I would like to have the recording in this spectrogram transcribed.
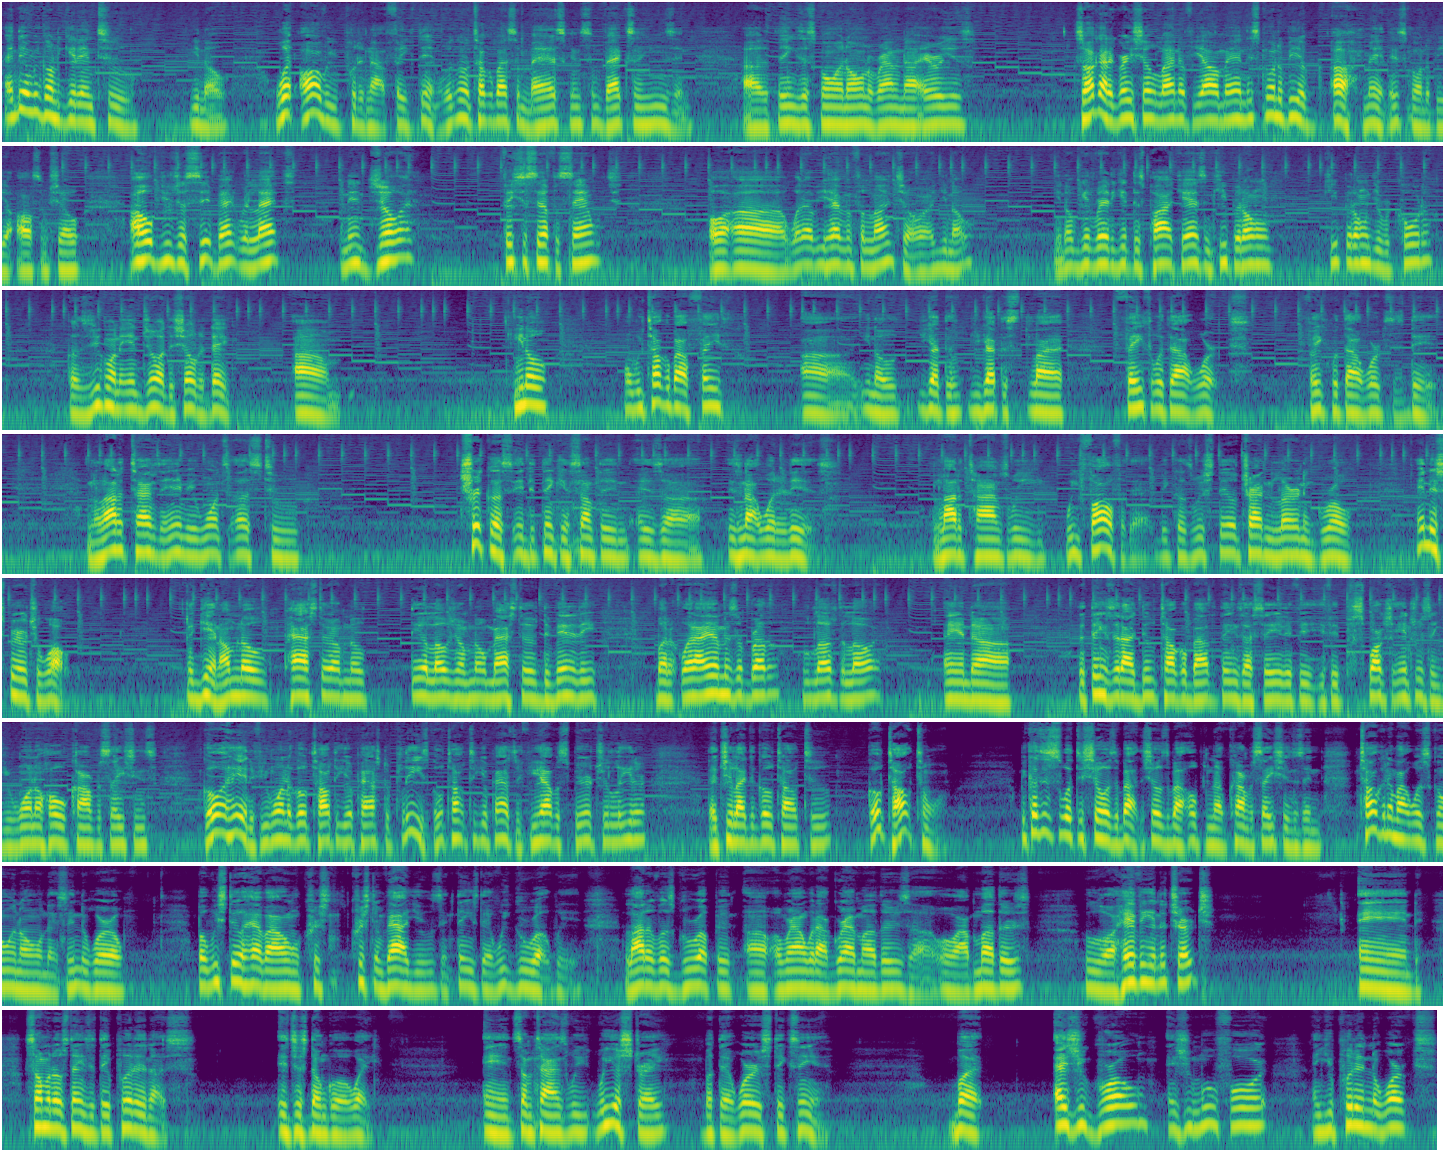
And then we're gonna get into, you know, what are we putting our faith in? We're going to talk about some masks and some vaccines and uh, the things that's going on around in our areas. So I got a great show lined up for y'all, man. It's going to be a oh man, it's going to be an awesome show. I hope you just sit back, relax, and enjoy. Fix yourself a sandwich or uh, whatever you're having for lunch, or you know, you know, get ready to get this podcast and keep it on, keep it on your recorder, because you're going to enjoy the show today. Um, you know, when we talk about faith, uh, you know, you got the you got this line, faith without works. Faith without works is dead. And a lot of times the enemy wants us to trick us into thinking something is uh is not what it is. A lot of times we we fall for that because we're still trying to learn and grow in this spiritual walk. Again, I'm no pastor, I'm no theologian, I'm no master of divinity. But what I am is a brother who loves the Lord, and uh, the things that I do talk about, the things I said, if it if it sparks your interest and you want to hold conversations, go ahead. If you want to go talk to your pastor, please go talk to your pastor. If you have a spiritual leader that you like to go talk to, go talk to him. Because this is what the show is about. The show is about opening up conversations and talking about what's going on that's in the world. But we still have our own Christian, Christian values and things that we grew up with. A lot of us grew up in, uh, around with our grandmothers uh, or our mothers who are heavy in the church. And some of those things that they put in us, it just don't go away. And sometimes we, we astray, but that word sticks in. But as you grow, as you move forward, and you put in the works,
